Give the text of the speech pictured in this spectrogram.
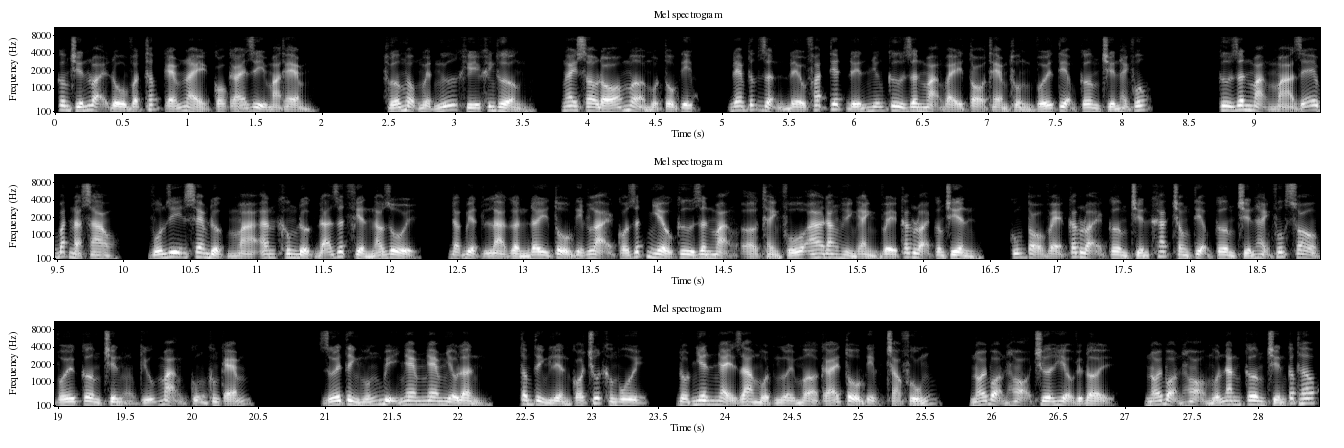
cơm chiến loại đồ vật thấp kém này có cái gì mà thèm? Hứa mộng nguyệt ngữ khí khinh thường, ngay sau đó mở một tổ tiệp đem tức giận đều phát tiết đến những cư dân mạng bày tỏ thèm thuồng với tiệm cơm chiến hạnh phúc. Cư dân mạng mà dễ bắt nạt sao, vốn dĩ xem được mà ăn không được đã rất phiền não rồi, đặc biệt là gần đây tổ tiệp lại có rất nhiều cư dân mạng ở thành phố a đăng hình ảnh về các loại cơm chiên, cũng tỏ vẻ các loại cơm chiến khác trong tiệm cơm chiến hạnh phúc so với cơm chiến cứu mạng cũng không kém. Dưới tình huống bị nhem nhem nhiều lần, tâm tình liền có chút không vui, đột nhiên nhảy ra một người mở cái tổ tiệc trào phúng, nói bọn họ chưa hiểu việc đời, nói bọn họ muốn ăn cơm chiến cấp thấp,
